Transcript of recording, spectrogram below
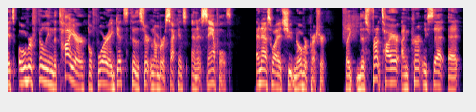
It's overfilling the tire before it gets to the certain number of seconds and it samples. And that's why it's shooting overpressure. Like this front tire, I'm currently set at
